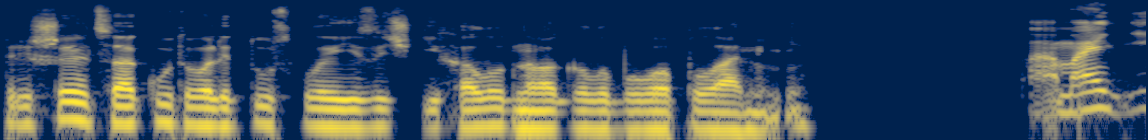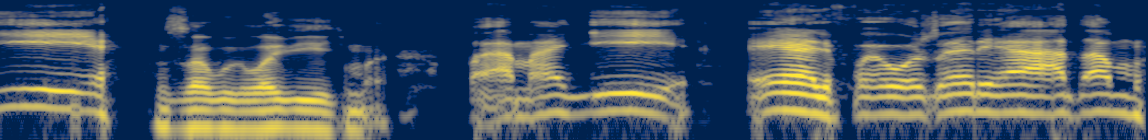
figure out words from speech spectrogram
Пришельцы окутывали тусклые язычки холодного голубого пламени. «Помоги!» — завыла ведьма. «Помоги! Эльфы уже рядом!»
